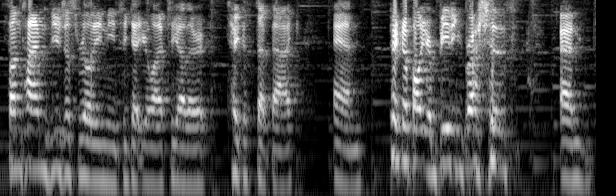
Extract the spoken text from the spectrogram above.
Sometimes you just really need to get your life together, take a step back, and pick up all your beating brushes and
